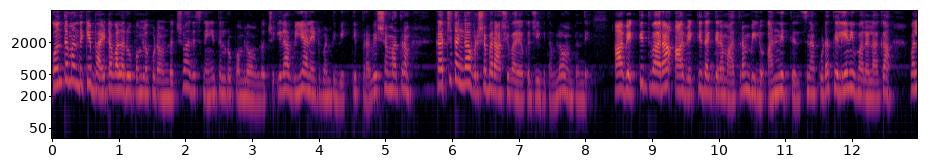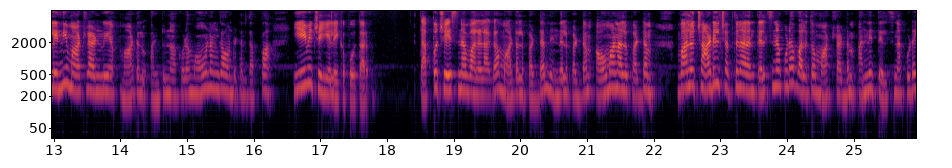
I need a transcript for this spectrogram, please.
కొంతమందికి బయట వాళ్ళ రూపంలో కూడా ఉండొచ్చు అది స్నేహితుల రూపంలో ఉండొచ్చు. ఇలా వి అనేటువంటి వ్యక్తి ప్రవేశం మాత్రం ఖచ్చితంగా వృషభ రాశి వారి యొక్క జీవితంలో ఉంటుంది. ఆ వ్యక్తి ద్వారా ఆ వ్యక్తి దగ్గర మాత్రం వీళ్ళు అన్ని తెలిసినా కూడా తెలియని వాళ్ళలాగా వాళ్ళు ఎన్ని మాట్లాడిన మాటలు అంటున్నా కూడా మౌనంగా ఉండటం తప్ప ఏమి చెయ్యలేకపోతారు. తప్పు చేసిన వాళ్ళలాగా మాటలు పడ్డం నిందలు పడ్డం అవమానాలు పడ్డం వాళ్ళు చాడీలు చెప్తున్నారని తెలిసినా కూడా వాళ్ళతో మాట్లాడడం అన్నీ తెలిసినా కూడా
